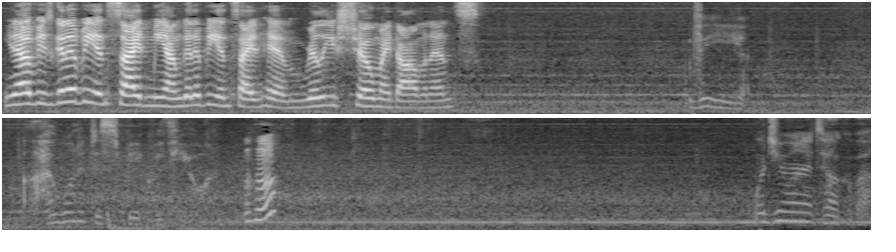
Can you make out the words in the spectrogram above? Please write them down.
You know, if he's gonna be inside me, I'm gonna be inside him. Really show my dominance. V, I wanted to speak with you. Mm-hmm. What do you want to talk about?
